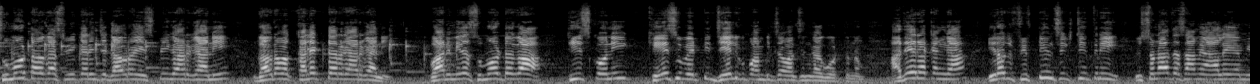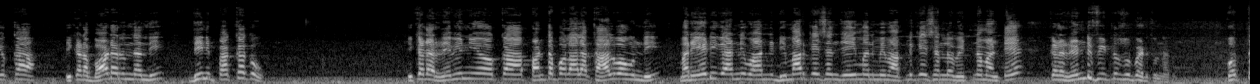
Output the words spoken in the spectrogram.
సుమోటోగా స్వీకరించి గౌరవ ఎస్పీ గారు కానీ గౌరవ కలెక్టర్ గారు కానీ వారి మీద సుమోటోగా తీసుకొని కేసు పెట్టి జైలుకు పంపించవలసిందిగా కోరుతున్నాం. అదే రకంగా ఈరోజు fifteen sixty three Vishwanatha Swamy ఆలయం యొక్క ఇక్కడ బార్డర్ ఉందండి. దీని పక్కకు ఇక్కడ రెవెన్యూ యొక్క పంట పొలాల కాలువ ఉంది. మరి ఏడి గారిని వాడిని డిమార్కేషన్ చేయమని మేము అప్లికేషన్లో పెట్టినామంటే ఇక్కడ రెండు ఫీట్లు చూపెడుతున్నారు. కొత్త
